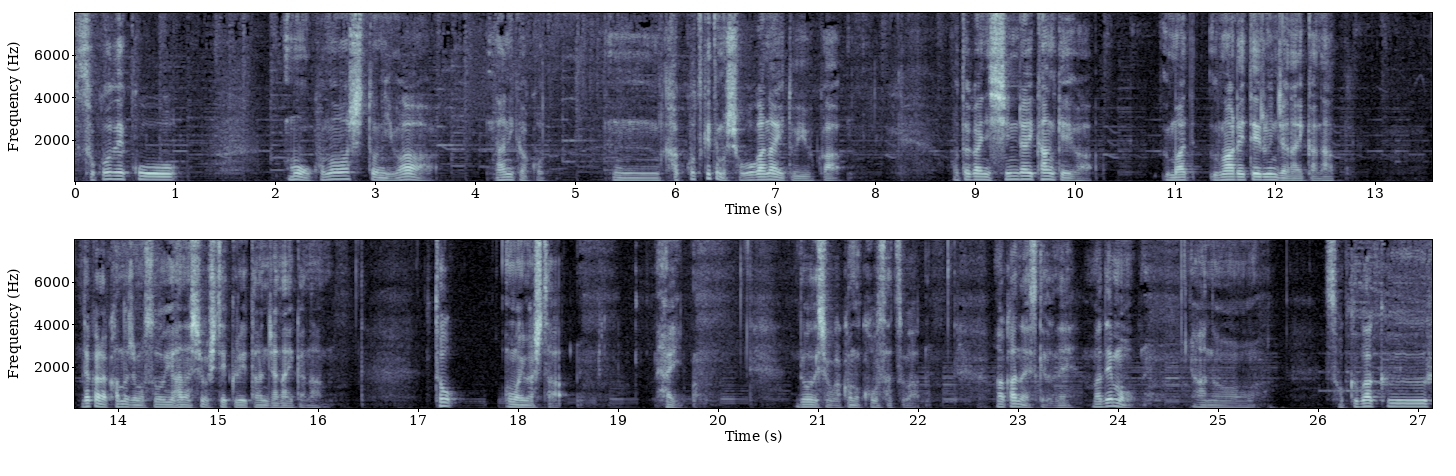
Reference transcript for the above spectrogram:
そこでこうもうこの人には何かこううんかっこつけてもしょうがないというかお互いに信頼関係が生ま生まれてるんじゃないかな。だから彼女もそういう話をしてくれたんじゃないかな。と思いました。はい。どうでしょうかこの考察は。分かんないですけどね。まあでもあの束縛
